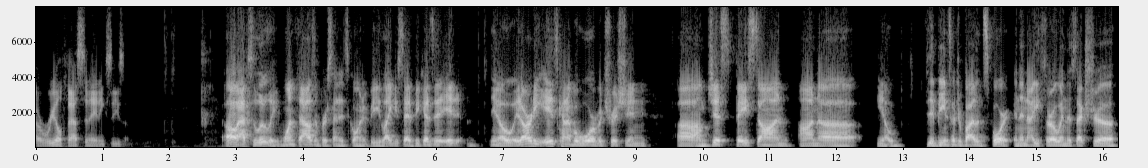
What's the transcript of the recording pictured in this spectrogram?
a real fascinating season. Oh, absolutely, one thousand percent. It's going to be like you said because it, it, you know, it already is kind of a war of attrition, um, just based on on uh, you know, it being such a violent sport, and then now you throw in this extra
